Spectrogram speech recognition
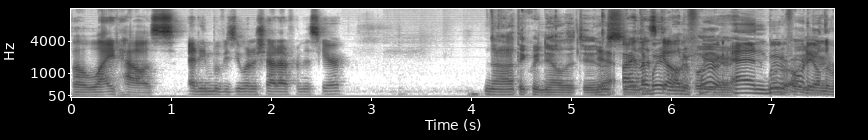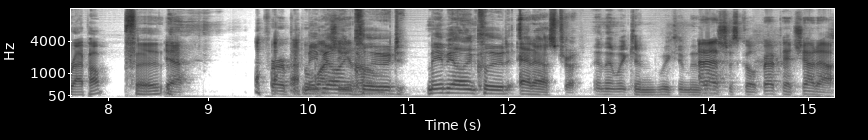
The Lighthouse. Any movies you want to shout out from this year? No, I think we nailed it, dude. Yeah. This is All right, let's go. Wonderful We're- year. and we're Wonderful already on the wrap up for. Yeah. For our people Maybe I'll include. Maybe I'll include Ad Astra, and then we can we can move. At on. Astra Skull, Brad Pitt, shout out.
